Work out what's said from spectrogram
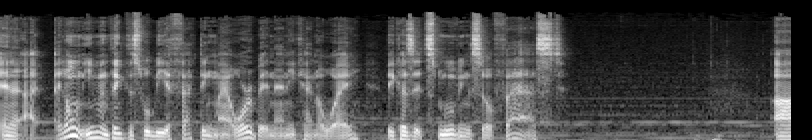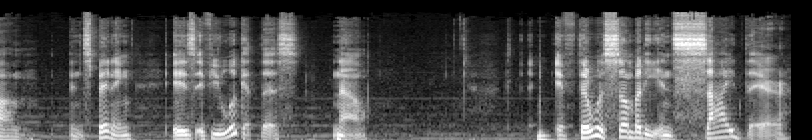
and I, I don't even think this will be affecting my orbit in any kind of way, because it's moving so fast, um, and spinning, is if you look at this, now, if there was somebody inside there,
